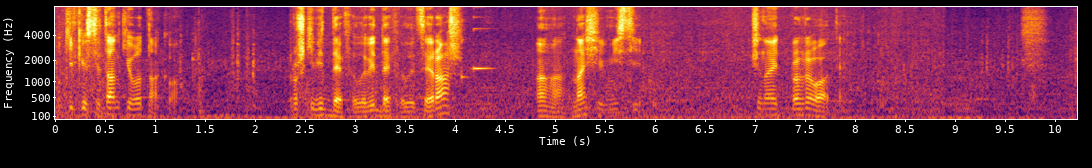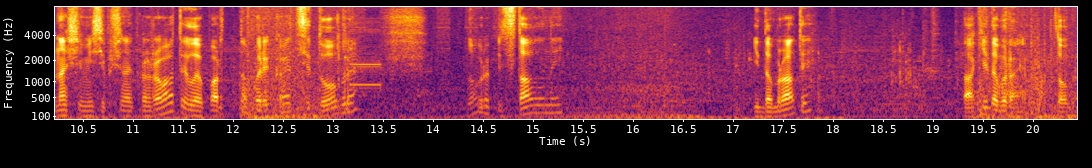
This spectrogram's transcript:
по кількості танків однаково. Трошки віддефили, віддефили цей раш. Ага, наші в місті починають програвати. Наші в місті починають програвати, леопард на перекатці, добре. Добре, підставлений. І добрати. Так, і добираємо. Добре.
